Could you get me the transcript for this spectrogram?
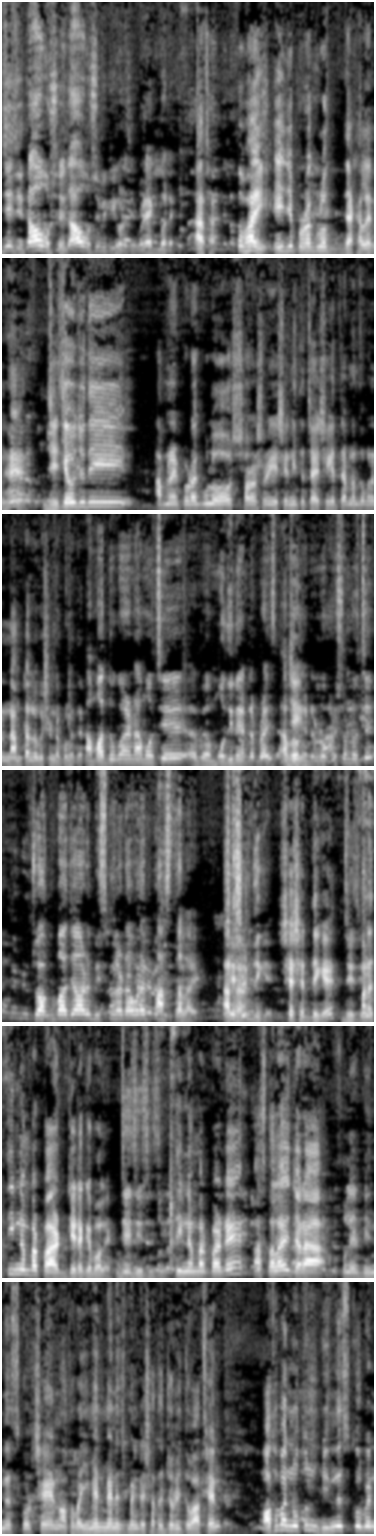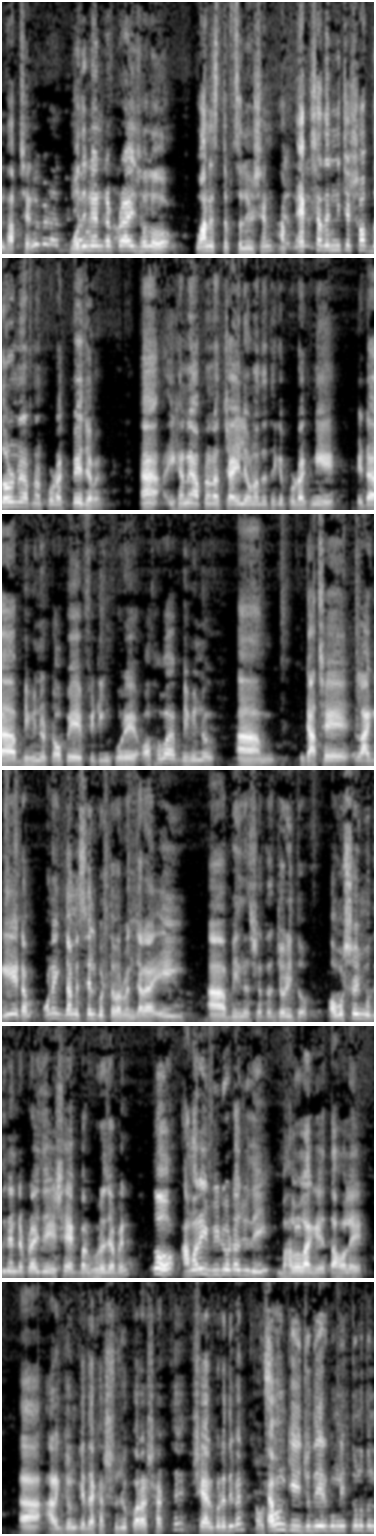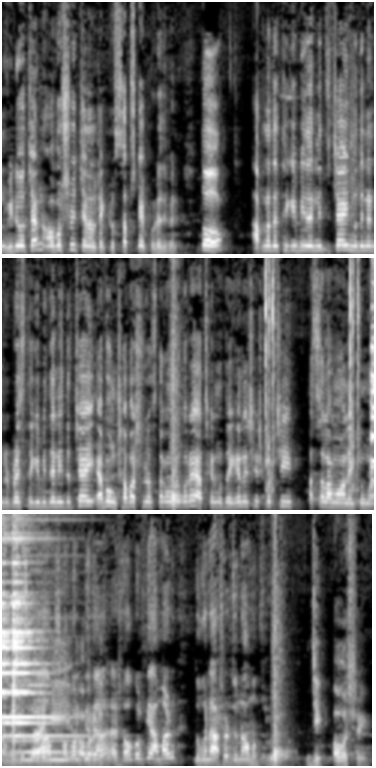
জি জি তাও অবশ্যই তাও অবশ্যই বিক্রি করা যাবে একবারে। আচ্ছা তো ভাই এই যে প্রোডাক্টগুলো দেখালেন হ্যাঁ? জি। কেউ যদি আপনার এই প্রোডাক্টগুলো সরাসরি এসে নিতে চায় সেক্ষেত্রে আপনার দোকানের নামটা লোকেশনটা বলে দেন। আমার দোকানের নাম হচ্ছে মদিনা এন্টারপ্রাইজ এবং এটা লোকেশন হচ্ছে চকবাজার বিসমিল্লা টাওয়ারের পাঁচতলায় শেষের দিকে। শেষের দিকে। মানে তিন নাম্বার পার্ট যেটাকে বলে। জি জি জি জি। তিন নাম্বার পার্টে পাঁচতলায় যারা ফুলের বিজনেস করছেন অথবা ইভেন্ট ম্যানেজমেন্টের সাথে জড়িত আছেন অথবা নতুন বিজনেস করবেন ভাবছেন, মদিনা এন্টারপ্রাইজ হলো ওয়ান স্টেপ সলিউশন এক ছাদের নিচে সব ধরনের আপনার প্রোডাক্ট পেয়ে যাবেন। হ্যাঁ এখানে আপনারা চাইলে ওনাদের থেকে প্রোডাক্ট নিয়ে এটা বিভিন্ন টপে ফিটিং করে অথবা বিভিন্ন গাছে লাগিয়ে এটা অনেক দামে সেল করতে পারবেন। যারা এই বিজনেসের সাথে জড়িত, অবশ্যই মদিনা এন্টারপ্রাইজে এসে একবার ঘুরে যাবেন। তো আমার এই ভিডিওটা যদি ভালো লাগে, তাহলে আরেকজনকে দেখার সুযোগ করার স্বার্থে শেয়ার করে দিবেন। এবং কি যদি এরকম নিত্য নতুন ভিডিও চান অবশ্যই চ্যানেলটা একটু সাবস্ক্রাইব করে দিবেন। তো আপনাদের থেকে বিদায় নিতে চাই মদিনা এন্টারপ্রাইজ থেকে বিদায় নিতে চাই এবং সবার সুস্থ কামনা করে আজকের মতো এখানে শেষ করছি। আসসালামু আলাইকুম রহমতুল্লাহ সকলকে আমার দোকানে আসার জন্য আমন্ত্রণ জি অবশ্যই।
